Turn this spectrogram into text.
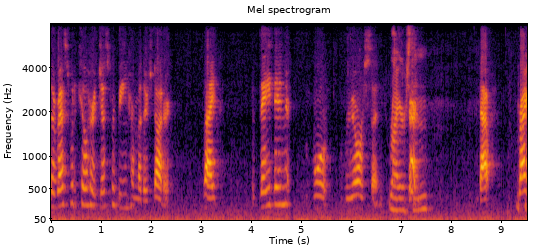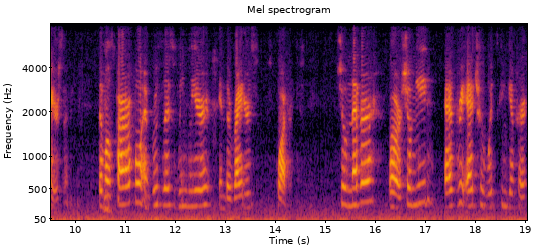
The rest would kill her just for being her mother's daughter. Like Xaden Ro- Riorson. Riorson. that Riorson, the most powerful and ruthless wing leader in the Riders Squadron. She'll never, or she'll need every edge her wits can give her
